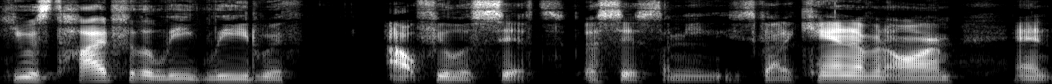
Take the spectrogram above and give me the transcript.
he was tied for the league lead with outfield assists. Assists. I mean, he's got a cannon of an arm and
